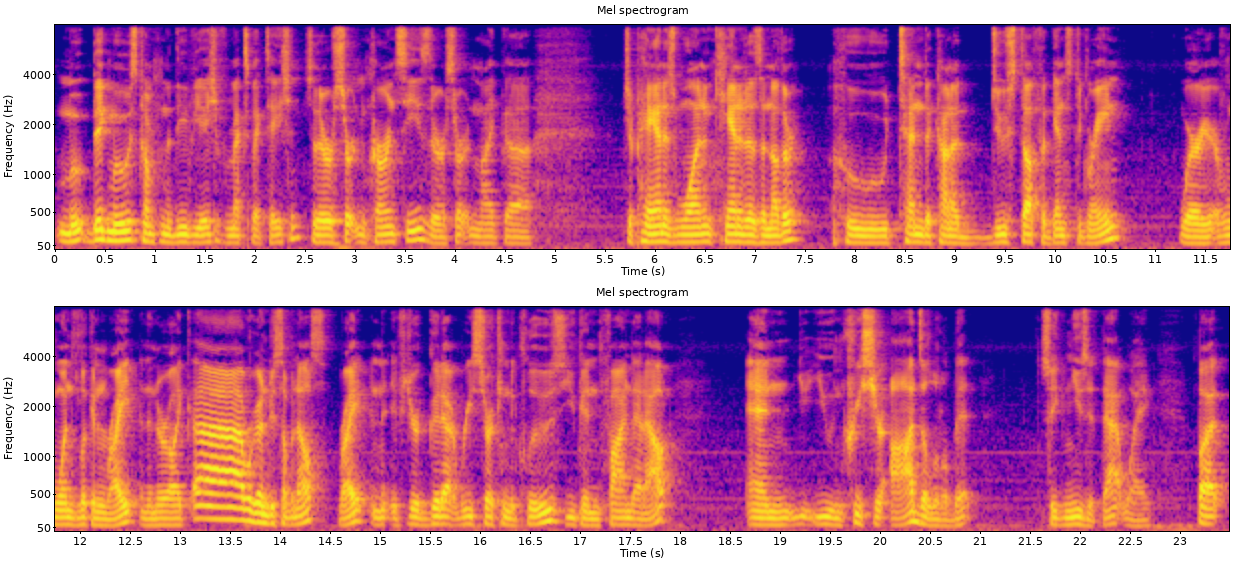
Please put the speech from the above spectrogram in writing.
mo- big moves come from the deviation from expectation. So there are certain currencies, there are certain like uh, Japan is one, Canada is another, who tend to kind of do stuff against the grain, where everyone's looking right, and then they're like, ah, we're going to do something else, right? And if you're good at researching the clues, you can find that out, and you, you increase your odds a little bit, so you can use it that way. But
